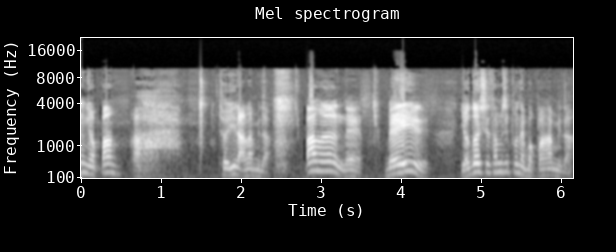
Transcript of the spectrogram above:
빵이요, 빵. 아, 저 일 안 합니다. 빵은, 네, 매일 8시 30분에 먹방 합니다.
